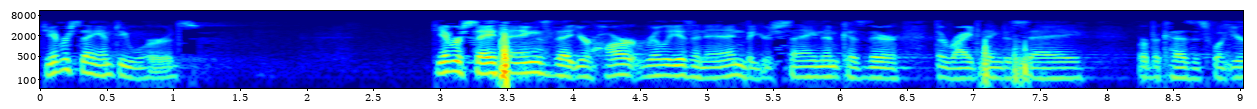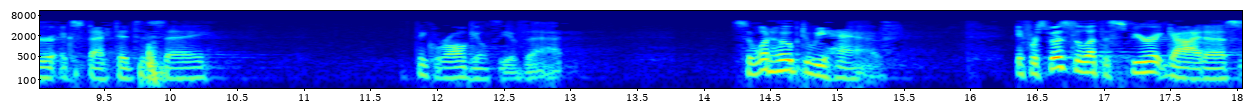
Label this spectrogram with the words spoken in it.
Do you ever say empty words? Do you ever say things that your heart really isn't in, but you're saying them because they're the right thing to say or because it's what you're expected to say? I think we're all guilty of that. So, what hope do we have? If we're supposed to let the Spirit guide us,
